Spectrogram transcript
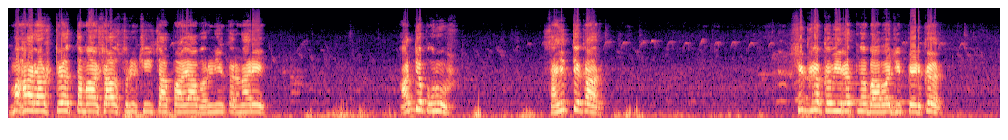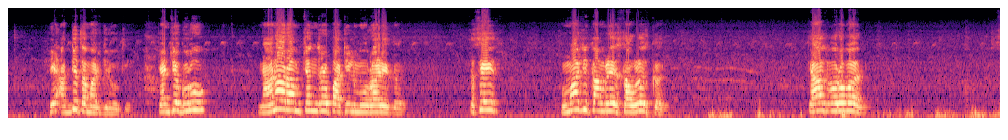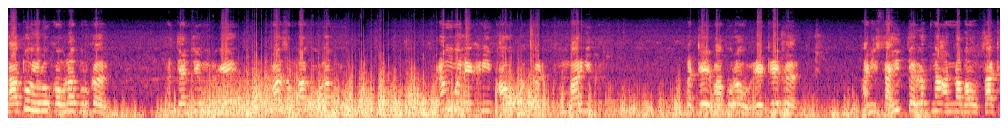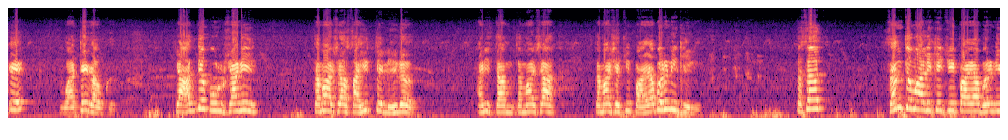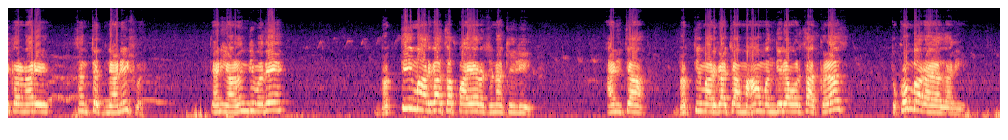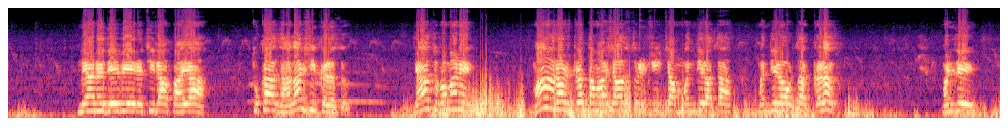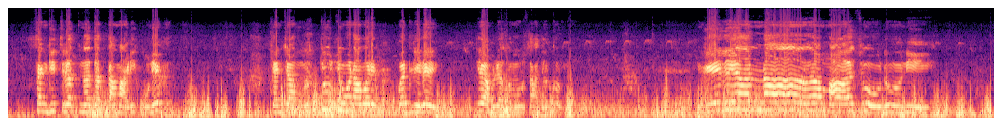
महाराष्ट्र तमाशा सृष्टीचा पायाभरणी करणारे आद्य पुरुष साहित्यकार शीघ्र कविरत्न बाबाजी पेडकर हे आद्य तमाशगिरी होते. त्यांचे गुरु नाना रामचंद्र पाटील मोराळेकर तसेच उमाजी कांबळे सावळजकर त्याचबरोबर सातू हिरो कौलापूरकर आणि त्यांचे मुलगे संभा कौलापूरकर ब्रह्मलेखनी भाव पक्कड कुंभारणीकर पठ्ठे बापूराव रेटरेकर आणि साहित्य रत्न अण्णाभाऊ साठे वाटेगावकर. या आद्य पुरुषांनी तमाशा साहित्य लिहिलं आणि तम तमाशा तमाशाची पायाभरणी केली. तसंच संत मालिकेची पायाभरणी करणारे संत ज्ञानेश्वर. त्यांनी आळंदीमध्ये भक्ती मार्गाचा पाया रचना केली. आणि त्या भक्ती मार्गाच्या महामंदिरावरचा कळस तुकोंबाराया झाली. ज्ञानदेवे रचिला पाया तुका झालाशी कळस. त्याचप्रमाणे महाराष्ट्र तमाशा सृष्टीच्या मंदिराचा मंदिरावरचा कळस म्हणजे संगीतरत्न दत्ता महाडी पुणेकर त्यांच्या मृत्यू जीवनावर एक पद लिहिलंय ते आपल्यासमोर सादर करतो गेले अण्णा आम्हा सोडून.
